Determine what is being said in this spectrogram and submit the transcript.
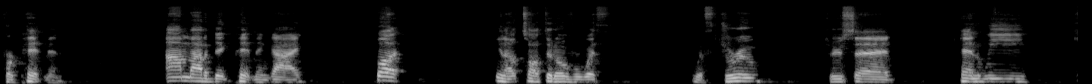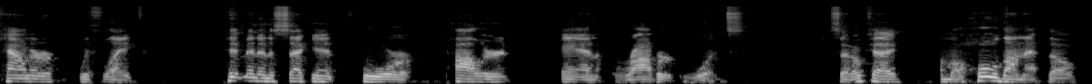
for Pittman. I'm not a big Pittman guy, but you know, talked it over with with Drew. Drew said, "Can we counter with like Pittman in a second for Pollard and Robert Woods?" Said, "Okay, I'm gonna hold on that though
